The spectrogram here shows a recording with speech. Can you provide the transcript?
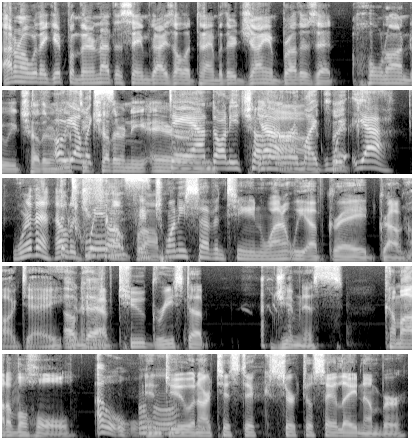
I don't know where they get from. They're not the same guys all the time, but they're giant brothers that hold on to each other and Oh, lift yeah, like each other in the air. Stand and- on each other Yeah, and like, it's wi- yeah. Where the hell The did you come from? In 2017, why don't we upgrade Groundhog Day and Okay. have two greased up gymnasts come out of a hole oh, and do an artistic Cirque du Soleil number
